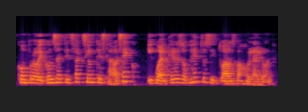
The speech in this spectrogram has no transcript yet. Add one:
Comprobé con satisfacción que estaba seco, igual que los objetos situados bajo la lona.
